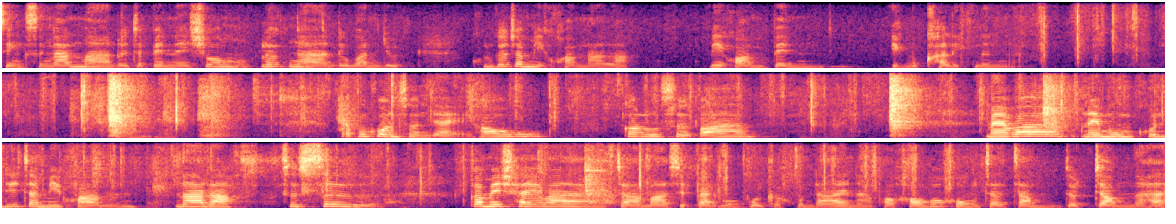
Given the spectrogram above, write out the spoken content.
สิ่งสิ่งนั้นมาหรือจะเป็นในช่วงเลิกงานหรือวันหยุด คุณก็จะมีความน่ารัก มีความเป็นอีกบุคลิกหนึ่งอะแต่ผู้คนส่วนใหญ่เขาก็รู้สึกว่า แม้ว่าในมุมคุณที่จะมีความน่ารักซื่อๆ ก็ไม่ใช่ว่าจะมา 18 มงกุฎกับคุณได้นะ เพราะเขาก็คงจะจำจดจำนะคะ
